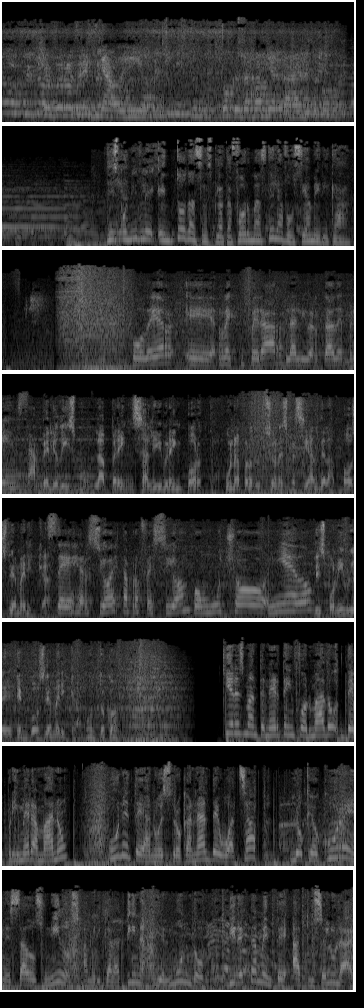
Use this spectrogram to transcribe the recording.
Disponible en todas las plataformas de La Voz de América poder eh, recuperar la libertad de prensa. Periodismo, la prensa libre importa. Una producción especial de La Voz de América. Se ejerció esta profesión con mucho miedo. Disponible en vozdeamerica.com. ¿Quieres mantenerte informado de primera mano? Únete a nuestro canal de WhatsApp. Lo que ocurre en Estados Unidos, América Latina y el mundo directamente a tu celular.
